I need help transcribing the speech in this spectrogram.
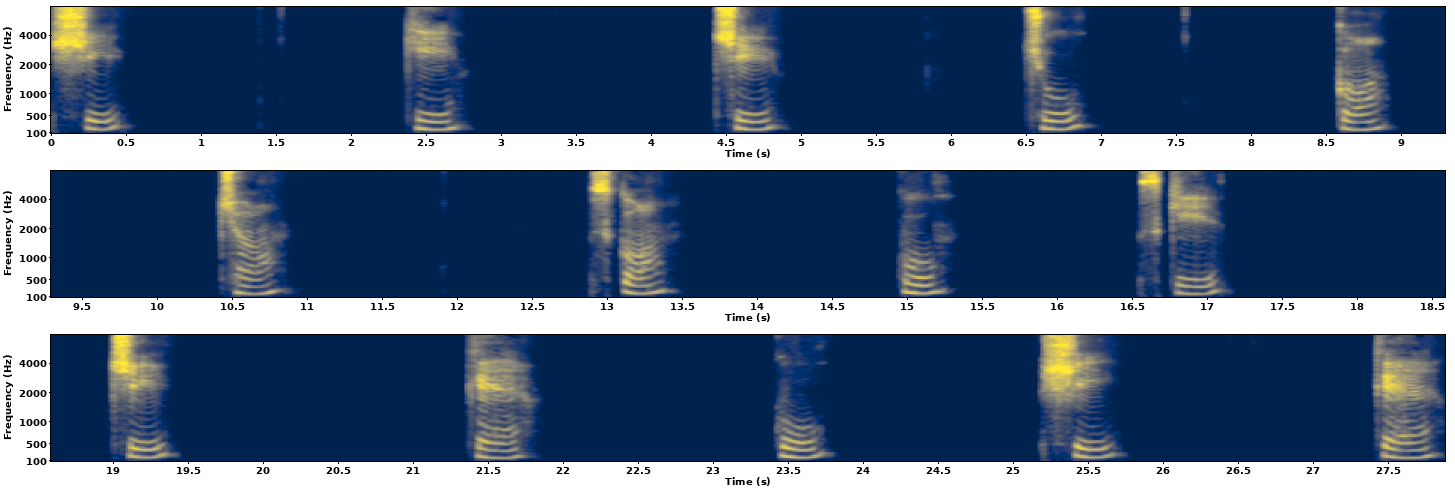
ші, кі, чи, чу, ко, чо, ско, ку, скі, чи, ке, ку, ші, ке,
